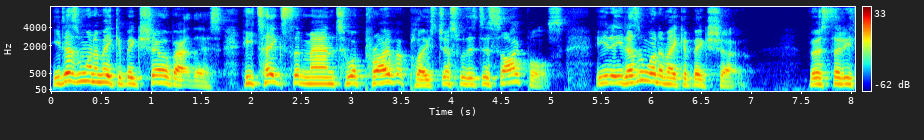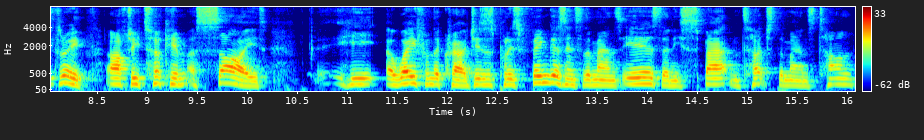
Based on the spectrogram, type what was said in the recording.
He doesn't want to make a big show about this. He takes the man to a private place just with his disciples. He, he doesn't want to make a big show. Verse 33 After he took him aside, he away from the crowd, Jesus put his fingers into the man's ears, then he spat and touched the man's tongue.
